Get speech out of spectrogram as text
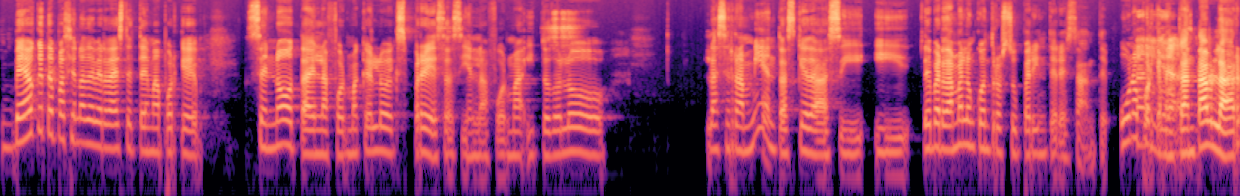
veo que te apasiona de verdad este tema porque se nota en la forma que lo expresas y en la forma y todo lo las herramientas que das y, y de verdad me lo encuentro súper interesante. Uno, porque me encanta hablar.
